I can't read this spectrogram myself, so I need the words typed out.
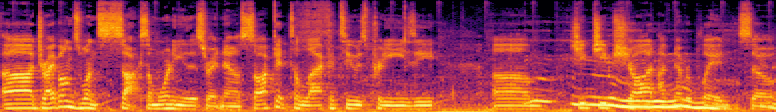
Uh, Dry Bones one sucks. I'm warning you this right now. Sock It to Lakitu is pretty easy. Um, Cheep Cheep Shot. I've never played. So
